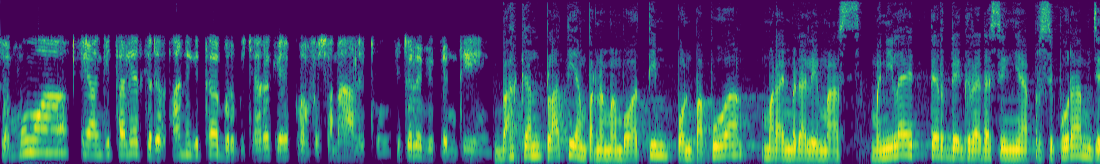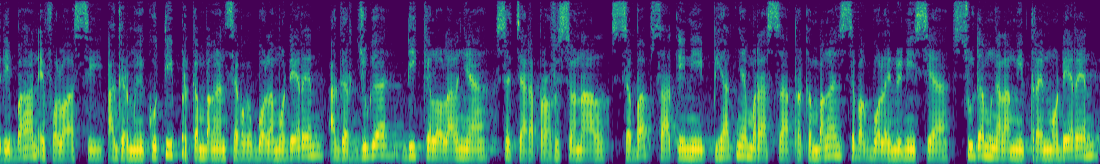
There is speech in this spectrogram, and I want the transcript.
semua yang kita lihat ke depannya kita berbicara kayak profesional itu. Itu lebih penting. Bahkan pelatih yang pernah membawa tim PON Papua meraih medali emas menilai terdegradasinya Persipura menjadi bahan evaluasi agar mengikuti perkembangan sepak bola modern agar juga dikelolanya secara profesional sebab saat ini pihaknya merasa perkembangan sepak bola Indonesia sudah mengalami tren modern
